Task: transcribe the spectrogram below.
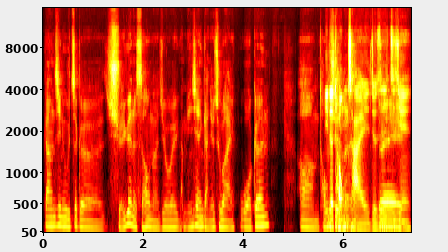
刚进入这个学院的时候呢，就会很明显感觉出来，我跟嗯同学你的同才就是之间，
